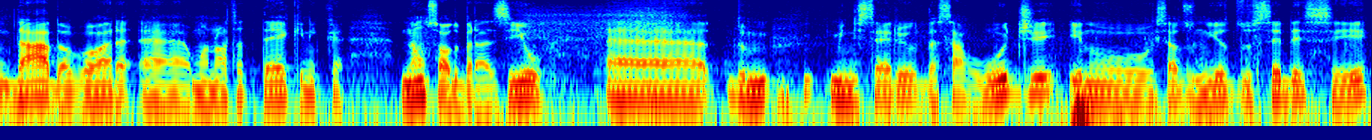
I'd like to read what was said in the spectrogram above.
um dado agora, é, uma nota técnica, não só do Brasil, é, do Mi- Ministério da Saúde e nos Estados Unidos, do CDC,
